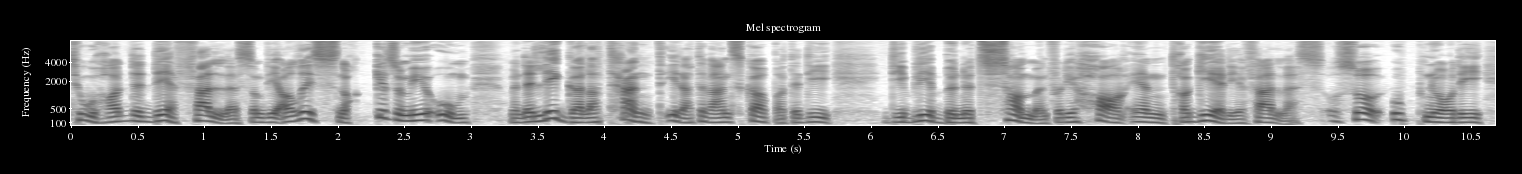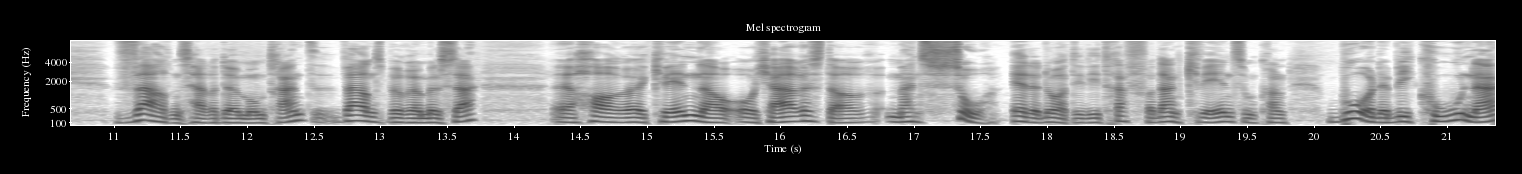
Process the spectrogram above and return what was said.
to hadde det felles som de aldri snakket så mye om, men det ligger latent i dette vennskapet at de, de blir bundet sammen, for de har en tragedie felles. Og så oppnår de verdensherredømme omtrent, verdensberømmelse eh, har kvinner og kjærester, men så er det da at de treffer den kvinnen som kan både bli kone,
